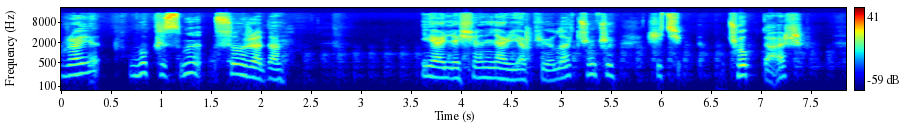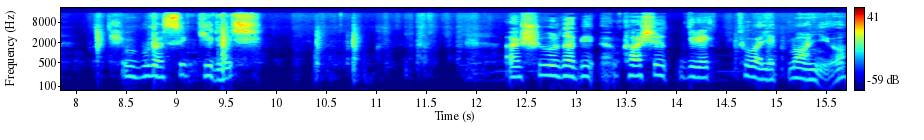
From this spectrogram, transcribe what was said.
Burayı bu kısmı sonradan yerleşenler yapıyorlar. Çünkü hiç çok dar. Şimdi burası giriş. Şurada bir karşı direkt tuvalet banyo.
